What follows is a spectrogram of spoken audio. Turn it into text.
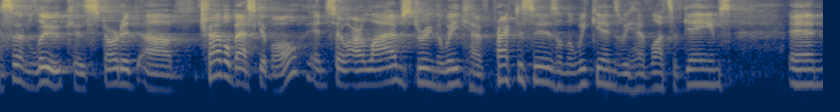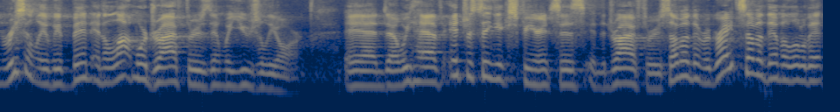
son Luke has started uh, travel basketball, and so our lives during the week have practices. On the weekends, we have lots of games. And recently, we've been in a lot more drive throughs than we usually are. And uh, we have interesting experiences in the drive through. Some of them are great, some of them a little bit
